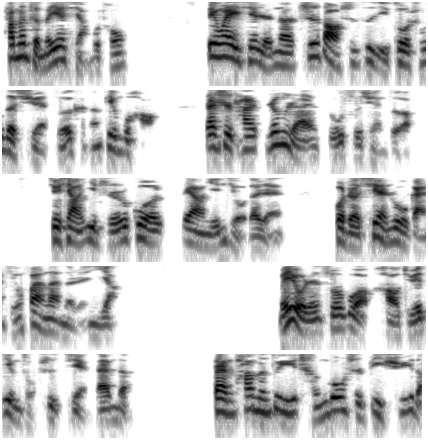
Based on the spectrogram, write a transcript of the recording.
他们怎么也想不通。另外一些人呢，知道是自己做出的选择可能并不好，但是他仍然如此选择，就像一直过量饮酒的人。或者陷入感情泛滥的人一样，没有人说过好决定总是简单的，但他们对于成功是必须的。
